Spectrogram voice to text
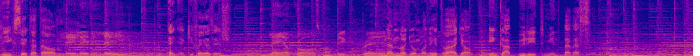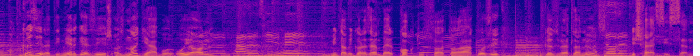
híg széklete van. Ennyi kifejezés. Nem nagyon van étvágya, inkább ürít, mint bevesz. A közéleti mérgezés az nagyjából olyan, mint amikor az ember kaktusszal találkozik, közvetlenül, és felsziszen.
